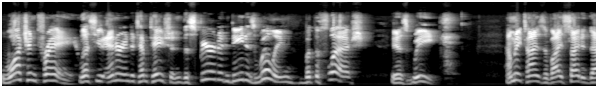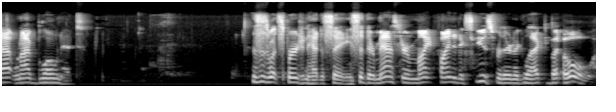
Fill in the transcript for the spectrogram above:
Watch and pray, lest you enter into temptation. The spirit indeed is willing, but the flesh is weak. How many times have I cited that when I've blown it? This is what Spurgeon had to say. He said their master might find an excuse for their neglect, but oh,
